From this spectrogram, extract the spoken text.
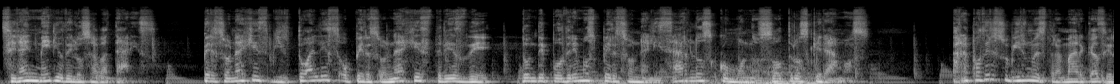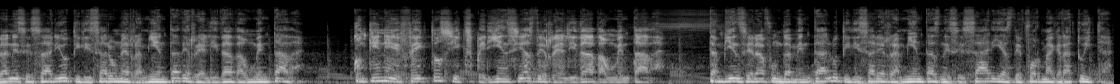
Será en medio de los avatares, personajes virtuales o personajes 3D, donde podremos personalizarlos como nosotros queramos. Para poder subir nuestra marca será necesario utilizar una herramienta de realidad aumentada. Contiene efectos y experiencias de realidad aumentada. También será fundamental utilizar herramientas necesarias de forma gratuita.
